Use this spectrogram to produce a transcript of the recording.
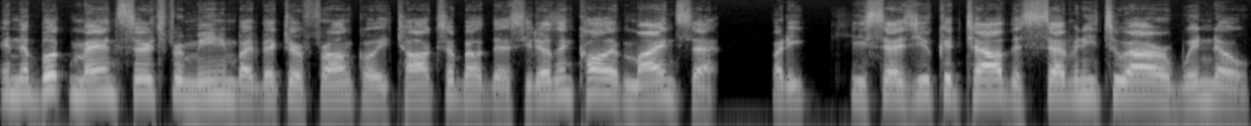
In the book Man's Search for Meaning by Viktor Frankl, he talks about this. He doesn't call it mindset, but he, he says you could tell the 72 hour window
